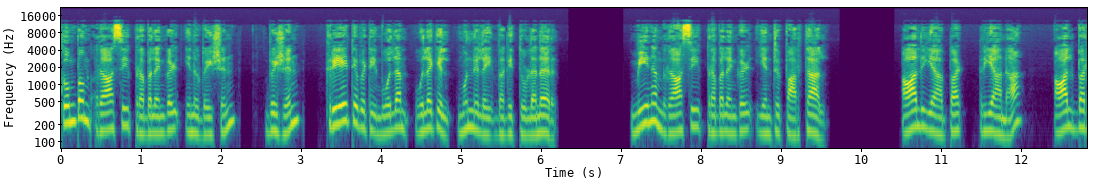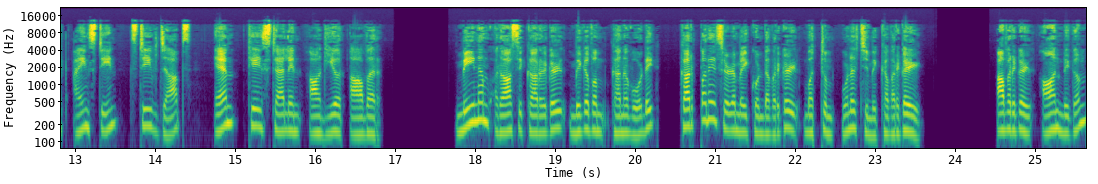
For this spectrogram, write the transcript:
கும்பம் ராசி பிரபலங்கள் இனோவேஷன் விஷன் கிரியேட்டிவிட்டி மூலம் உலகில் முன்னிலை வகித்துள்ளனர். மீனம் ராசி பிரபலங்கள் என்று பார்த்தால் Alia Bhatt Rihanna Albert Einstein Steve Jobs M. K. Stalin ஆகியோர் ஆவர். மீனம் ராசிக்காரர்கள் மிகவும் கனவோடு கற்பனை சிழமை கொண்டவர்கள் மற்றும் உணர்ச்சி மிக்கவர்கள். அவர்கள் ஆன்மீகம்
